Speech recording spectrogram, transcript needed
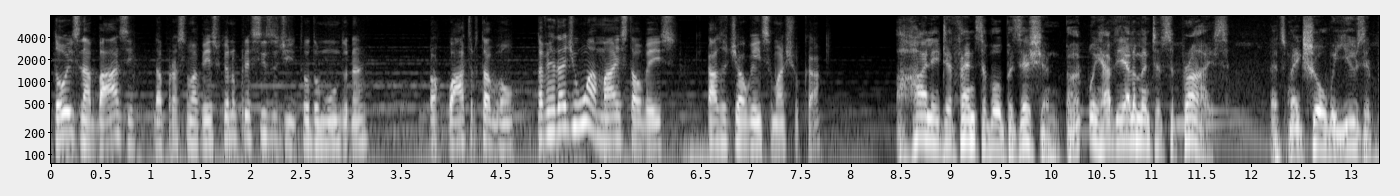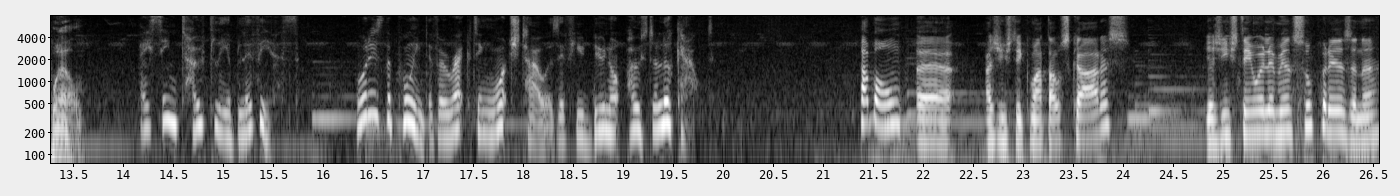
dois na base da próxima vez, porque eu não preciso de todo mundo, né? Só quatro tá bom. Na verdade, um a mais, talvez, caso de alguém se machucar. A highly defensible position, but we have the element of surprise. Let's make sure we use it well. They seem totally oblivious. What is the point of erecting watchtowers if you do not post a lookout? Tá bom, é, a gente tem que matar os caras e a gente tem o um elemento surpresa, né?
